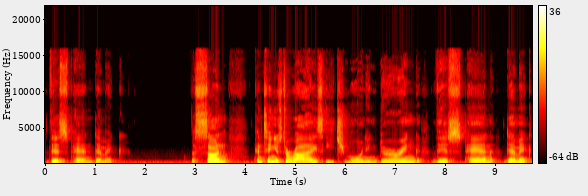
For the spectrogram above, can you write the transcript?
this pandemic. The sun continues to rise each morning during this pandemic.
